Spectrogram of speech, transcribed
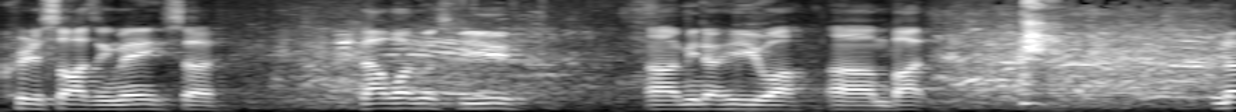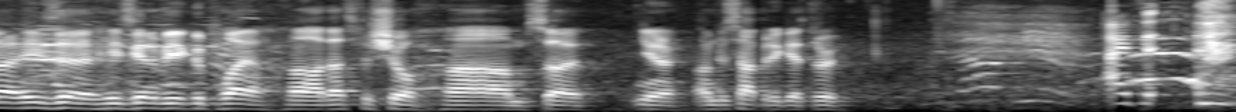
criticising me. So that one was for you. Um, you know who you are. Um, but no, he's a, he's going to be a good player. Uh, that's for sure. Um, so you know, I'm just happy to get through. I, th-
